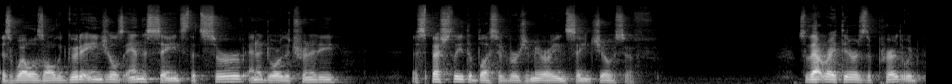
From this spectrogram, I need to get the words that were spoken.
as well as all the good angels and the saints that serve and adore the Trinity, especially the Blessed Virgin Mary and Saint Joseph. So, that right there is the prayer that would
